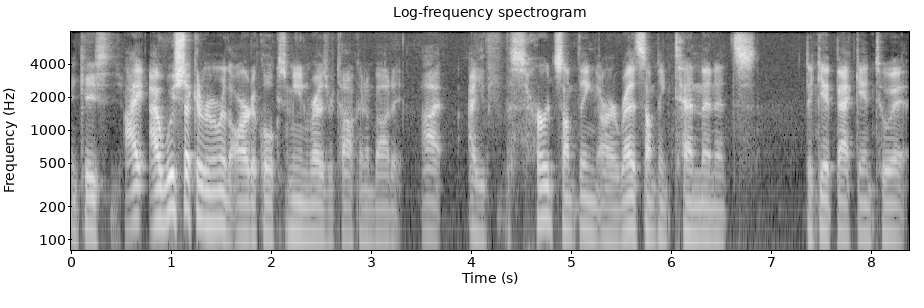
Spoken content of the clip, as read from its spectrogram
in case. I I wish I could remember the article because me and Rez were talking about it. I I heard something or I read something 10 minutes to get back into it.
